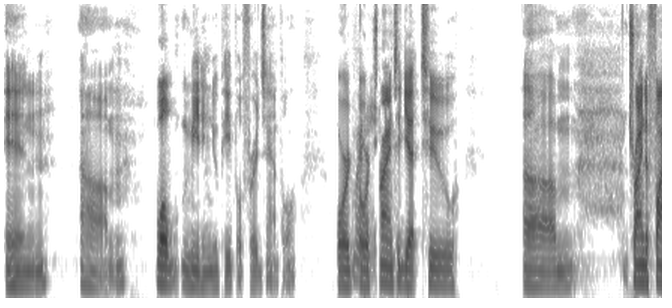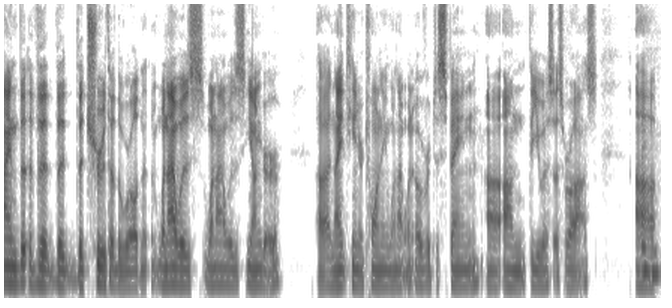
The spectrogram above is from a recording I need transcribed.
in um, well meeting new people, for example, or or trying to get to um, trying to find the, the the the truth of the world. When I was when I was younger, uh, 19 or 20, when I went over to Spain uh, on the USS Ross, uh, Mhm.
